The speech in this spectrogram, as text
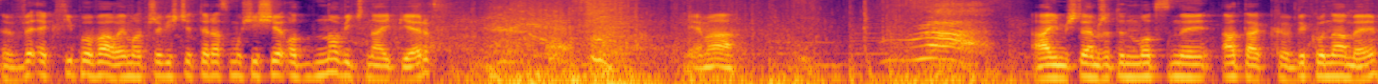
wyekwipowałem. Oczywiście teraz musi się odnowić najpierw. Nie ma. A i myślałem, że ten mocny atak wykonamy.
